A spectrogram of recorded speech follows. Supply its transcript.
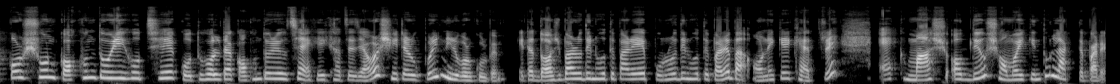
আকর্ষণ কখন তৈরি হচ্ছে, কৌতূহলটা কখন তৈরি হচ্ছে, একই খাঁচে যাওয়ার, সেটার উপরেই নির্ভর করবে। এটা দশ বারো দিন হতে পারে, পনেরো দিন হতে পারে বা অনেকের ক্ষেত্রে এক মাস অবধিও সময় কিন্তু লাগতে পারে।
